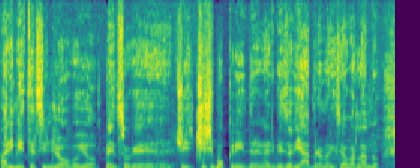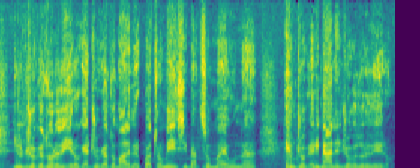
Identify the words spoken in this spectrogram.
a rimettersi in gioco. Io penso che ci, ci si può credere nella ripresa di Abram, perché stiamo parlando di un giocatore vero che ha giocato male per quattro mesi, ma insomma è un, è un rimane un giocatore vero.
